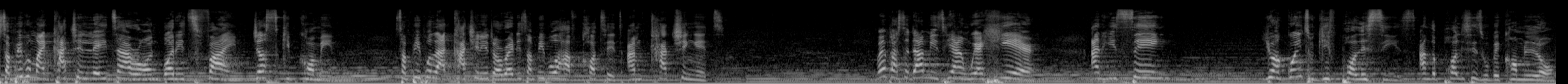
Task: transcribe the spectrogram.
Some people might catch it later on, but it's fine. Just keep coming. Some people are catching it already, some people have caught it. I'm catching it. When Pastor Dami is here and we're here, and he's saying, You are going to give policies, and the policies will become law.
